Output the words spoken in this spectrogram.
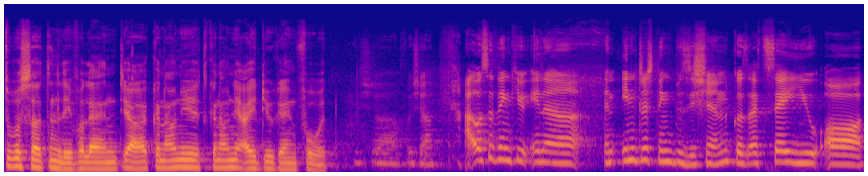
to a certain level, and yeah, it can only it can only aid you going forward. For sure, for sure. I also think you're in a an interesting position because I'd say you are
